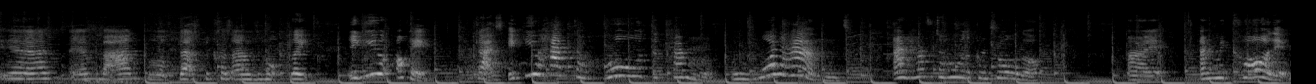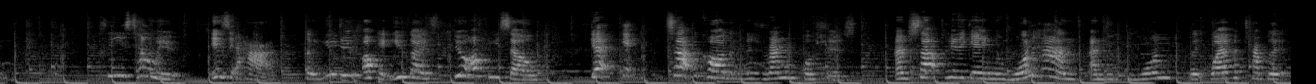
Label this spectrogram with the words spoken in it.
yeah, I am bad, but that's because I was like, if you okay, guys, if you had to hold the camera with one hand and have to hold the controller, alright, and record it, please tell me is it hard? Like you do okay, you guys do it off yourself. Get get start recording this random pushes and start playing a game with one hand and with one like whatever tablet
